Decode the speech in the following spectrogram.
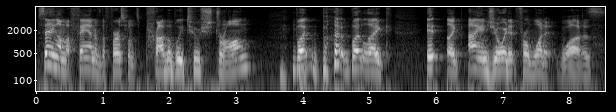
saying I'm a fan of the first one, it's probably too strong, but but but like it like I enjoyed it for what it was.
